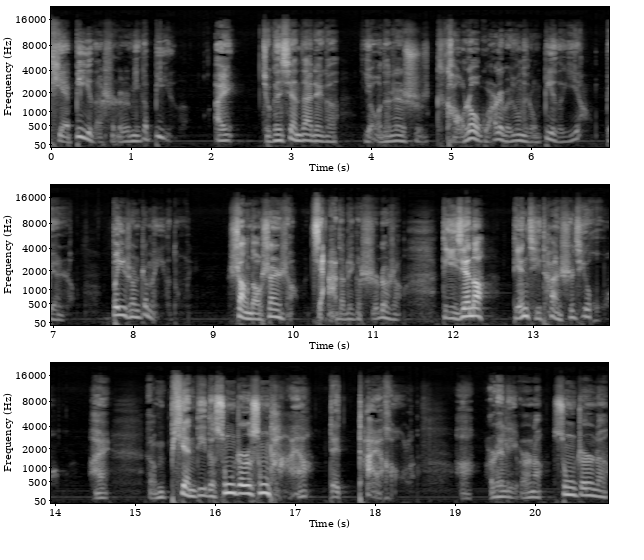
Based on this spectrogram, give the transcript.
铁篦子似的这么一个篦子，哎，就跟现在这个有的这是烤肉馆里边用那种篦子一样，编上背上这么一个东西，上到山上架到这个石头上，底下呢点起炭拾起火，哎。咱们遍地的松枝松塔呀，这太好了啊！而且里边呢，松枝呢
